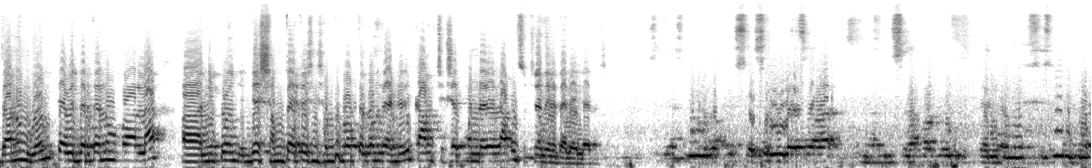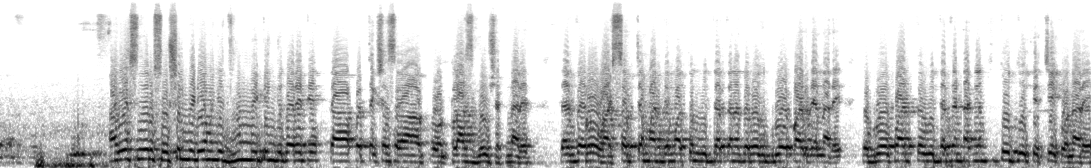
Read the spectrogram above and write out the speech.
जाणून घेऊन त्या विद्यार्थ्यांना निपुण ज्या क्षमता आहेत तशा क्षमता प्राप्त करून देण्यासाठी काम शिक्षक मंडळाला आपण सूचना देण्यात आलेल्या आहेत. सोशल मीडियाचा सहभाग सोशल मीडिया म्हणजे झूम मिटिंगद्वारे ते प्रत्यक्ष क्लास घेऊ शकणार आहेत? त्याचबरोबर व्हॉट्सअपच्या माध्यमातून विद्यार्थ्यांना दररोज गृहपाठ देणार आहे. तो गृहपाठ तो विद्यार्थ्यांना टाकल्यानंतर तो चेक होणार आहे.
